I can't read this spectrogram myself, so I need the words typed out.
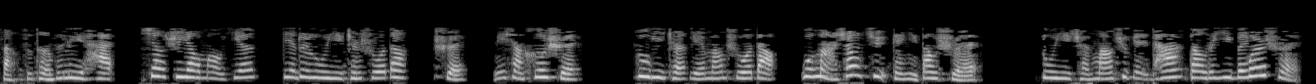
嗓子疼的厉害，像是要冒烟，便对陆亦辰说道：“水，你想喝水？”陆亦辰连忙说道：“我马上去给你倒水。”陆亦辰忙去给他倒了一杯温水，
